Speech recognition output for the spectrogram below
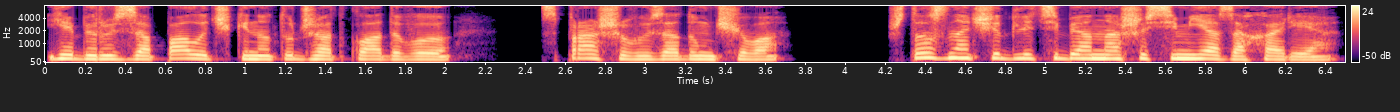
Я берусь за палочки, но тут же откладываю. Спрашиваю задумчиво. «Что значит для тебя наша семья, Захария?»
